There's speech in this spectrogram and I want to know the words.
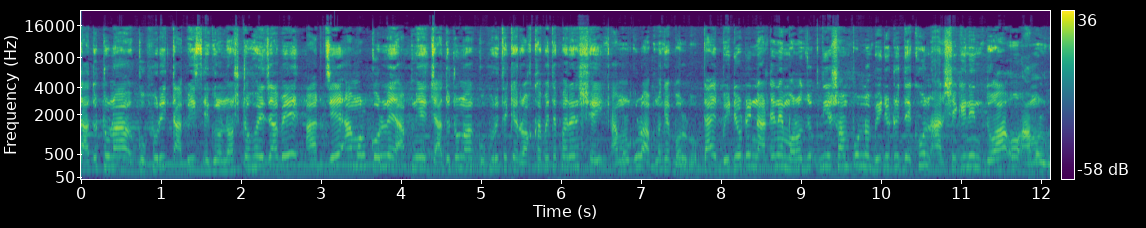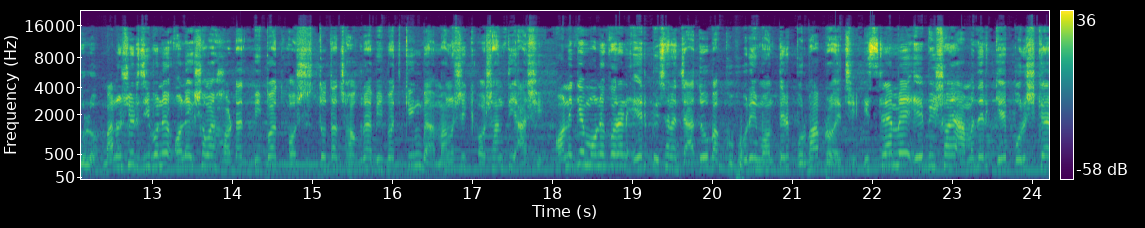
জাদু টোনা কুফুরি তাবিজ এগুলো নষ্ট হয়ে যাবে আর যে আমল করলে আপনি এই জাদু টোনা কুফুরি থেকে রক্ষা পেতে পারেন সেই আমলগুলো আপনাকে বলব। তাই ভিডিওটি না টেনে মনোযোগ দিয়ে সম্পূর্ণ ভিডিওটি দেখুন আর শিখে নিন দোয়া ও আমলগুলো। মানুষের জীবনে অনেক সময় হঠাৎ বিপদ অসুস্থতা ঝগড়া বিপদ কিংবা মানসিক অশান্তি আসে। অনেকে মনে করেন এর পেছনে জাদু বা কুফুরি মন্ত্রের প্রভাব রয়েছে। ইসলামে এ বিষয়ে আমাদেরকে পরিষ্কার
